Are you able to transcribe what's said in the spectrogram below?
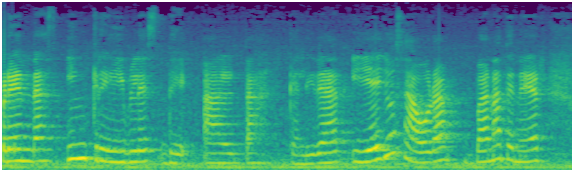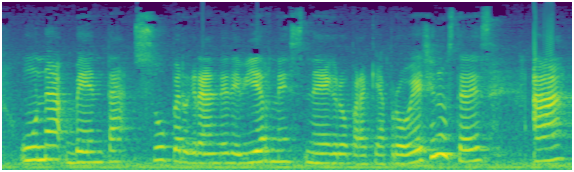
prendas increíbles de alta calidad y ellos ahora van a tener una venta súper grande de viernes negro para que aprovechen ustedes a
